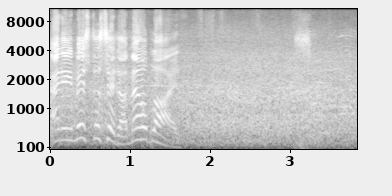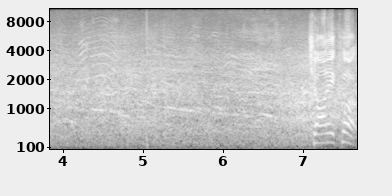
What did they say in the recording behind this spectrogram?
and he missed a sitter, Mel Blythe. Charlie Cooke.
